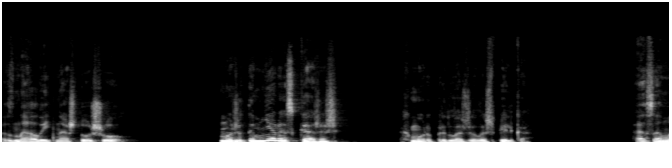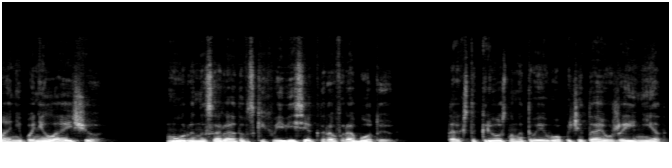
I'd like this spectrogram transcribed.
Знал ведь на что шел». «Может, ты мне расскажешь?» – хмуро предложила Шпилька. А сама не поняла еще? Муры на саратовских вивисекторов работают. Так что крестного твоего, почитай, уже и нет.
